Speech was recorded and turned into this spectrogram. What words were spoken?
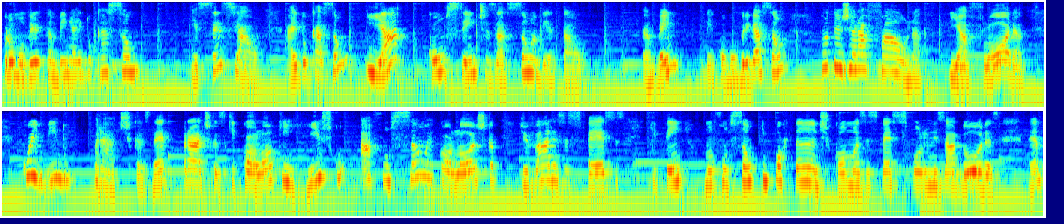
promover também a educação essencial a educação e a conscientização ambiental. Também tem como obrigação proteger a fauna e a flora, coibindo práticas, né? Práticas que coloquem em risco a função ecológica de várias espécies que têm uma função importante, como as espécies polinizadoras, né?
